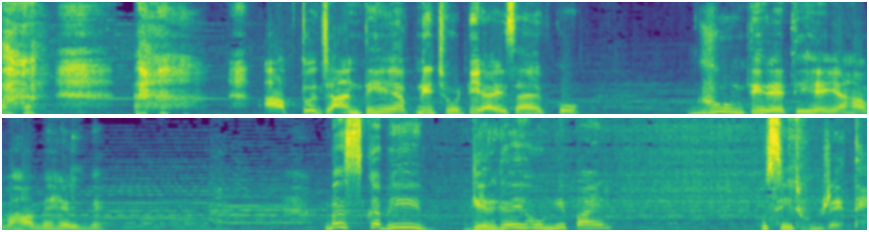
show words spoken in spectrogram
आप तो जानती हैं अपनी छोटी आई साहब को। घूमती रहती है यहाँ वहाँ महल में। बस कभी गिर गए होंगे पायल, उसे ढूंढ रहे थे।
